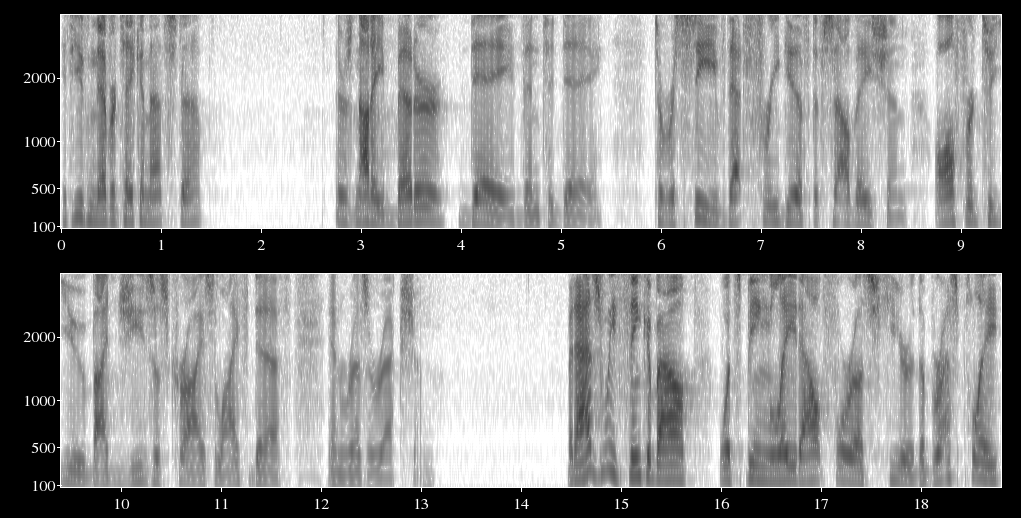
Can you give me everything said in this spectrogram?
If you've never taken that step, there's not a better day than today to receive that free gift of salvation offered to you by Jesus Christ, life, death, and resurrection. But as we think about what's being laid out for us here, the breastplate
